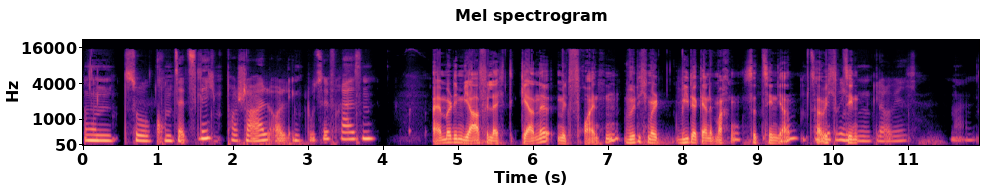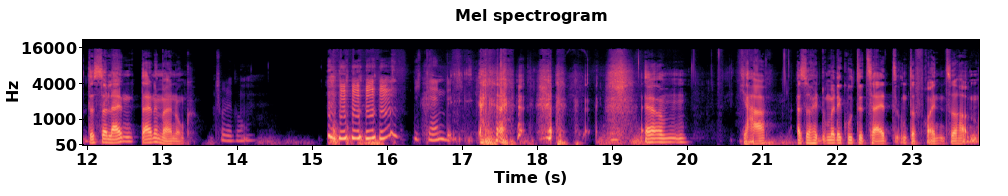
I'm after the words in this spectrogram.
und so grundsätzlich pauschal all-inclusive Reisen? Einmal im Jahr vielleicht gerne mit Freunden, würde ich mal wieder gerne machen, seit zehn Jahren. Zum ich zehn, glaube ich. Nein. Das ist allein deine Meinung. Entschuldigung. ich kenne dich. ähm, ja, also halt um eine gute Zeit unter Freunden zu haben.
